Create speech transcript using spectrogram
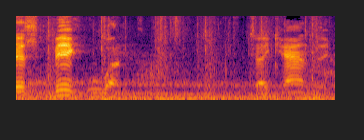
this big one. Gigantic.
